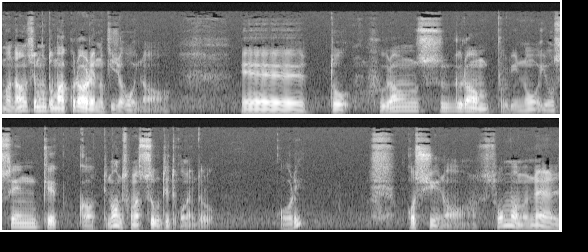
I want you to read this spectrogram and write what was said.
まあなんせほんとマクラーレンの記事は多いな。えー、っとフランスグランプリの予選結果ってなんでそんなすぐ出てこないんだろう。あれ？おかしいな。そんなのね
